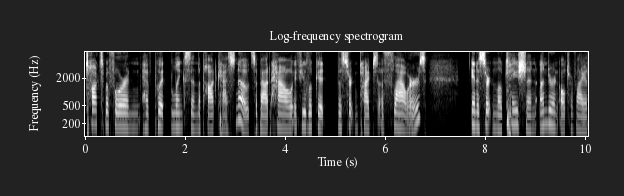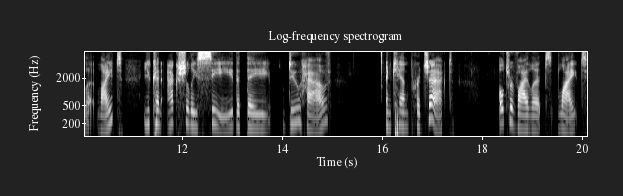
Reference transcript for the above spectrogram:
talked before and have put links in the podcast notes about how if you look at the certain types of flowers in a certain location under an ultraviolet light, you can actually see that they do have and can project ultraviolet light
